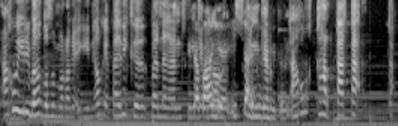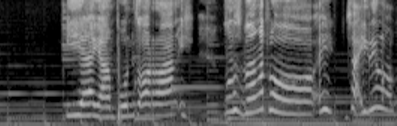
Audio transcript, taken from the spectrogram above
aku iri banget loh sama orang kayak gini oke tadi ke pandangan skincare Siapa ya? Ica skincare gitu. aku kakak kak- iya ya ampun itu orang. Ih mulus banget loh. Eh cak iri loh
